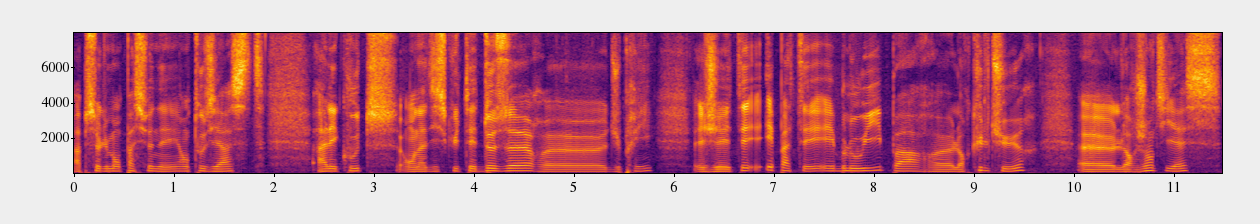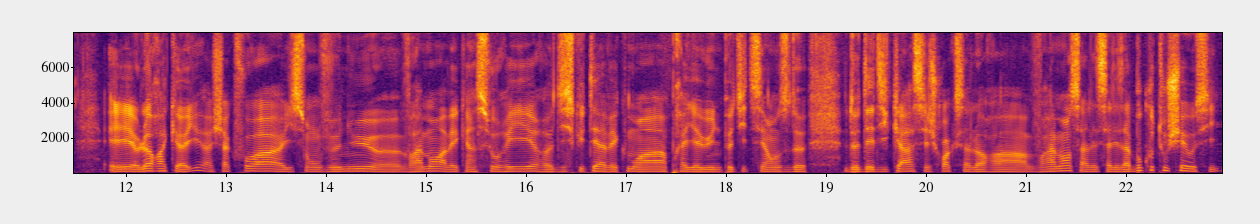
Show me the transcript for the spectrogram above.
absolument passionnés, enthousiastes, à l'écoute. On a discuté deux heures du prix et j'ai été épaté, ébloui par leur culture, leur gentillesse et leur accueil. À chaque fois, ils sont venus vraiment avec un sourire, discuter avec moi. Après, il y a eu une petite séance de, de dédicace et je crois que ça leur a vraiment ça, ça les a beaucoup touchés aussi.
